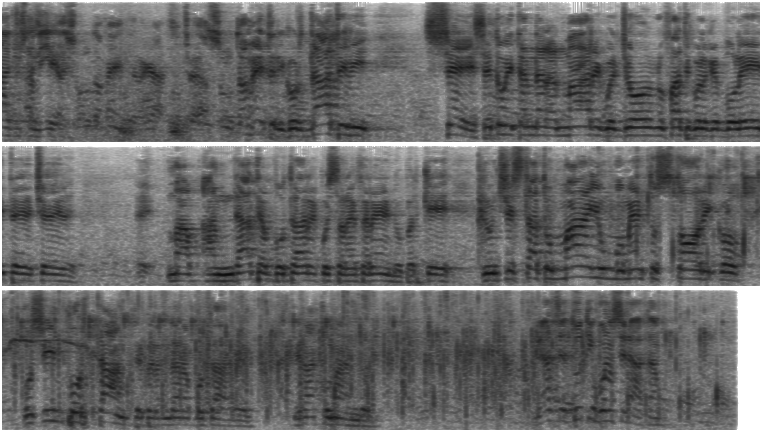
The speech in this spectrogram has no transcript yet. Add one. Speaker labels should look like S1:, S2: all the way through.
S1: Ah, giustamente.
S2: Ah, sì, assolutamente ragazzi, cioè, assolutamente ricordatevi se, se, dovete andare al mare quel giorno fate quello che volete, cioè, eh, ma andate a votare a questo referendum perché non c'è stato mai un momento storico così importante per andare a votare, mi raccomando.
S1: Grazie a tutti, buona serata.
